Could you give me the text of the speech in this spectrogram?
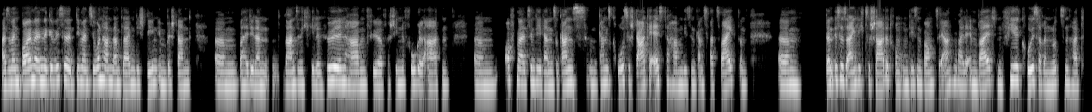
Also wenn Bäume eine gewisse Dimension haben, dann bleiben die stehen im Bestand, ähm, weil die dann wahnsinnig viele Höhlen haben für verschiedene Vogelarten. Ähm, oftmals sind die dann so ganz, ganz große, starke Äste haben, die sind ganz verzweigt und ähm, dann ist es eigentlich zu schade drum, um diesen Baum zu ernten, weil er im Wald einen viel größeren Nutzen hat,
